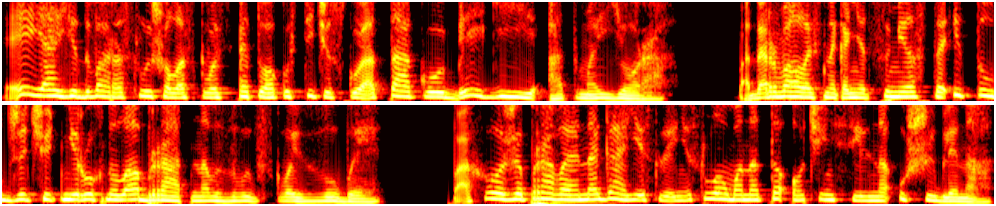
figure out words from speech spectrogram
И я едва расслышала сквозь эту акустическую атаку «Беги!» от майора. Подорвалась, наконец, с места и тут же чуть не рухнула обратно, взвыв сквозь зубы. Похоже, правая нога, если не сломана, то очень сильно ушиблена.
